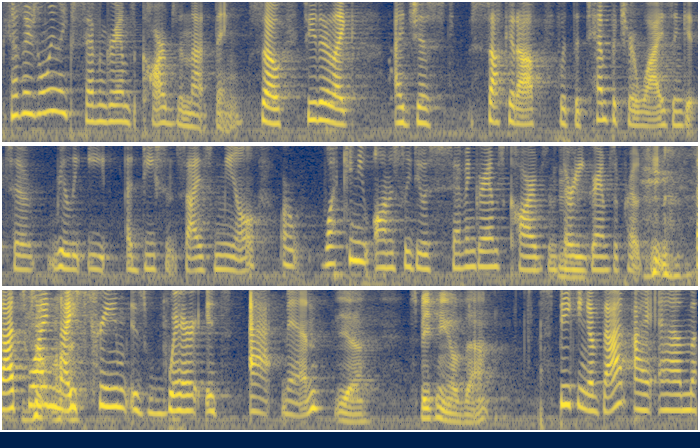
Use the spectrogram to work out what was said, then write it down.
because there's only like seven grams of carbs in that thing. So it's either like I just suck it up with the temperature wise and get to really eat a decent sized meal, or what can you honestly do with seven grams carbs and 30 grams of protein? That's why nice cream is where it's at, man. Yeah. Speaking of that, Speaking of that, I am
